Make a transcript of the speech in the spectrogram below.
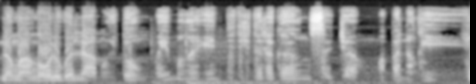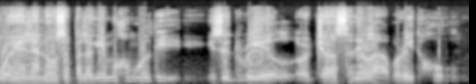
Nangangahulugan lamang itong may mga entity talagang sadyang mapanaki. Well, ano sa palagay mo kamulti? Is it real or just an elaborate hoax?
